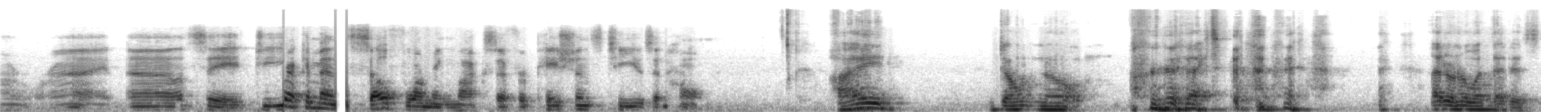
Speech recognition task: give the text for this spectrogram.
All right. Uh, let's see. Do you recommend self-warming moxa for patients to use at home? I don't know. I don't know what that is.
